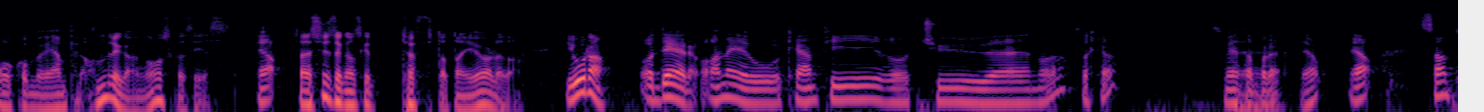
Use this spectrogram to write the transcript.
å komme hjem for andre gang òg, skal sies. Ja. Så jeg syns det er ganske tøft at han gjør det, da. Jo da, og det er det. Han er jo hva er han, 24 nå, da, cirka? Som gjetter på det. Eh, Ja. Sant?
